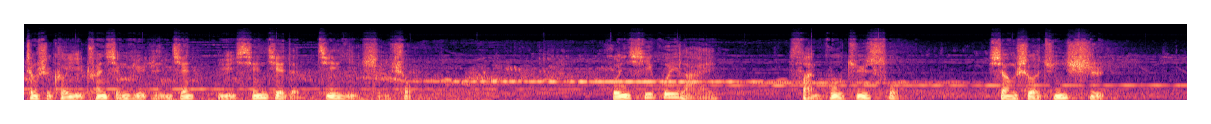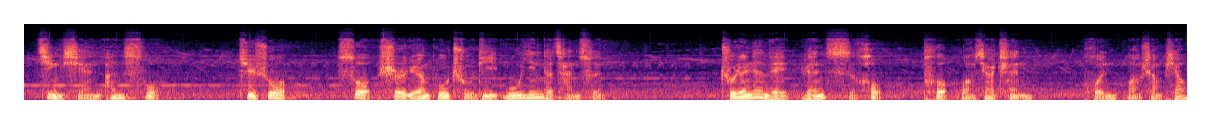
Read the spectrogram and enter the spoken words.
正是可以穿行于人间与仙界的接引神兽。魂兮归来，返故居所，相摄君事，静闲安坐。据说，朔是远古楚地巫阴的残存。楚人认为，人死后魄往下沉，魂往上飘，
